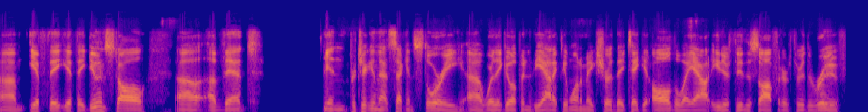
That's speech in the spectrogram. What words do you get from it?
Um, if they if they do install uh, a vent in particular in that second story uh, where they go up into the attic, they want to make sure they take it all the way out, either through the soffit or through the roof,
